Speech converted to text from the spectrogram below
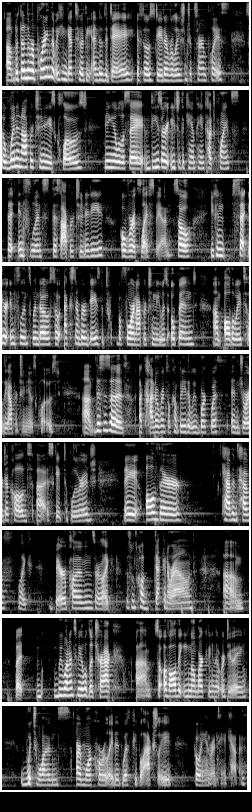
Uh, but then the reporting that we can get to at the end of the day, if those data relationships are in place. So when an opportunity is closed, being able to say, these are each of the campaign touch points that influence this opportunity over its lifespan. So you can set your influence window, so X number of days before an opportunity was opened, um, all the way till the opportunity was closed. Um, this is a, a, condo rental company that we work with in Georgia called uh, Escape to Blue Ridge. They all of their cabins have like bear puns or like this one's called decking around. Um, but we wanted to be able to track um, so of all the email marketing that we're doing, which ones are more correlated with people actually going and renting a cabin.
